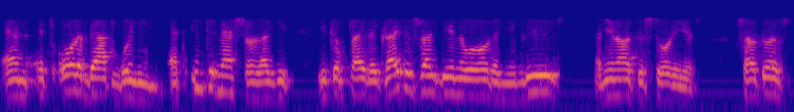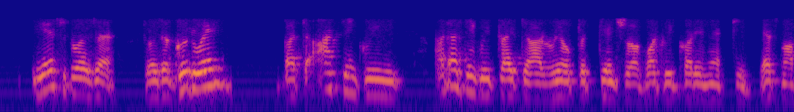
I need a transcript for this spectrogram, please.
and it's all about winning. At international rugby, you can play the greatest rugby in the world and you lose, and you know what the story is. So it was yes, it was a it was a good win, but I think we I don't think we played to our real potential of what we got in that team. That's my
